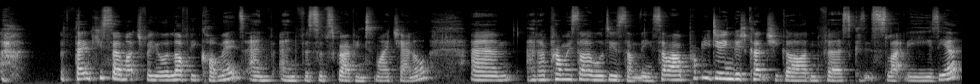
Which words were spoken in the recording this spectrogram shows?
thank you so much for your lovely comments and, and for subscribing to my channel. Um, and I promise I will do something. So I'll probably do English Country Garden first because it's slightly easier.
